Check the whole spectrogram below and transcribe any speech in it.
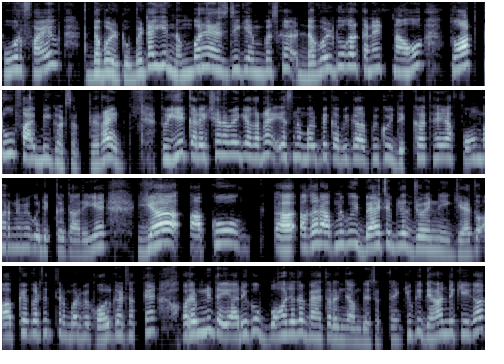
फोर फाइव डबल टू बेटा ये नंबर है एस डी कैंपस का डबल टू अगर कनेक्ट ना हो तो आप टू फाइव भी कर सकते हैं राइट तो ये करेक्शन हमें क्या करना है इस नंबर पे कभी कभी कोई दिक्कत है या फॉर्म भरने में कोई दिक्कत आ रही है या आपको अगर आपने कोई बैच अभी तक ज्वाइन नहीं किया है तो आप क्या कर सकते हैं, नंबर पे कॉल कर सकते हैं और अपनी तैयारी को बहुत ज़्यादा बेहतर अंजाम दे सकते हैं। क्योंकि ध्यान रखिएगा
